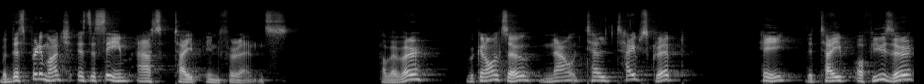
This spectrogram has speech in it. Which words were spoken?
But this pretty much is the same as type inference. However, we can also now tell TypeScript, hey, the type of user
